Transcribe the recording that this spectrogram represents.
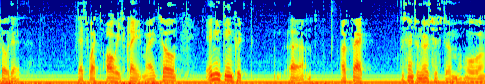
So that that's what's always claimed, right? So anything could uh, affect the central nervous system or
